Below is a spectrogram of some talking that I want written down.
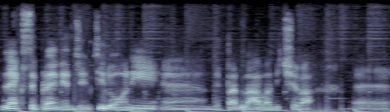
l'ex premier Gentiloni eh, ne parlava, diceva eh,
